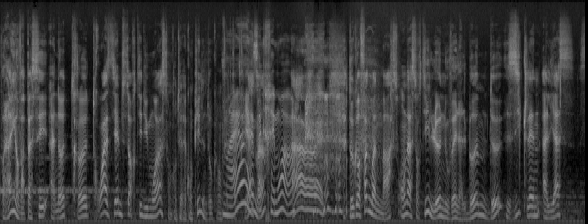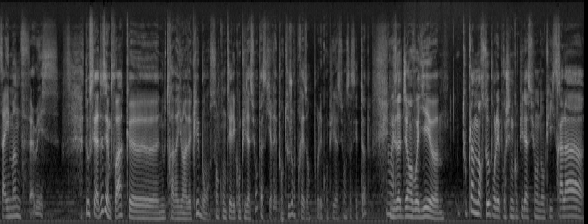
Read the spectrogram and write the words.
Voilà, et on va passer à notre troisième sortie du mois, sans compter la compile, donc en fait ouais, quatrième. Hein. Mois. Hein. Ah ouais. donc en fin de mois de mars, on a sorti le nouvel album de Ziklen alias Simon Ferris. Donc c'est la deuxième fois que nous travaillons avec lui, bon, sans compter les compilations, parce qu'il répond toujours présent pour les compilations, ça c'est top. Il nous a déjà envoyé euh, tout plein de morceaux pour les prochaines compilations, donc il sera là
